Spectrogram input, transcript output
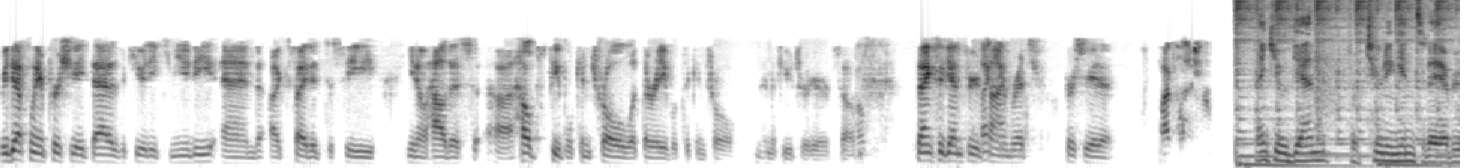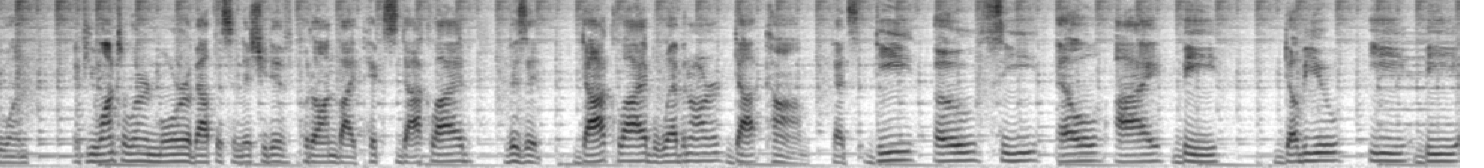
we definitely appreciate that as a QAD community and excited to see you know how this uh, helps people control what they're able to control in the future here. So, okay. thanks again for your Thank time, you. Rich. Appreciate it. My pleasure. Thank you again for tuning in today, everyone. If you want to learn more about this initiative put on by Pyx DocLib, visit doclibwebinar.com. That's D O C L I B W E B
